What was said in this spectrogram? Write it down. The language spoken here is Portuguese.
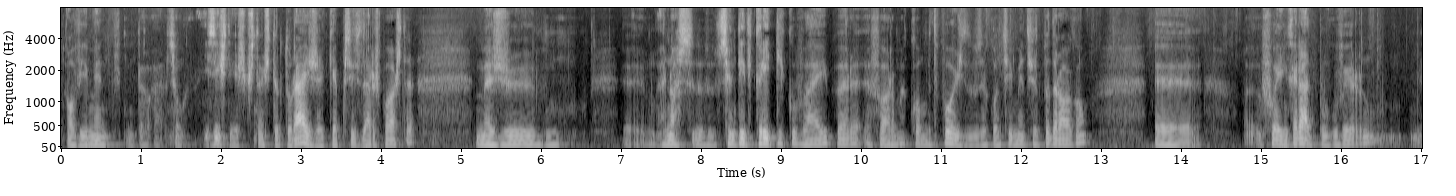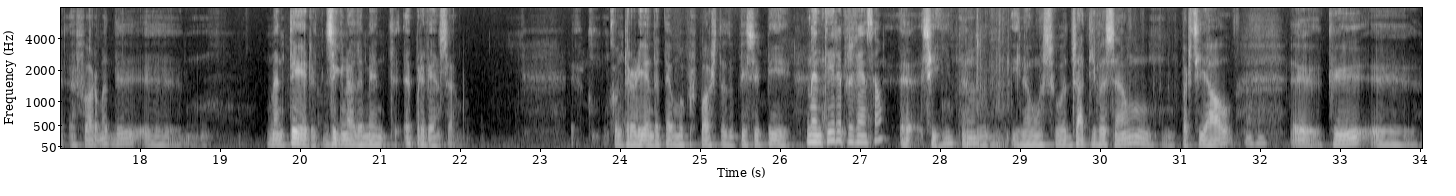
Obviamente, então, são existem as questões estruturais a que é preciso dar resposta, mas uh, o nosso sentido crítico vai para a forma como, depois dos acontecimentos de Pedrógão, uh, foi encarado pelo governo a forma de uh, manter designadamente a prevenção contrariando até uma proposta do PCP. Manter a prevenção? Uh, sim, portanto, uhum. e não a sua desativação parcial, uhum. uh, que uh,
